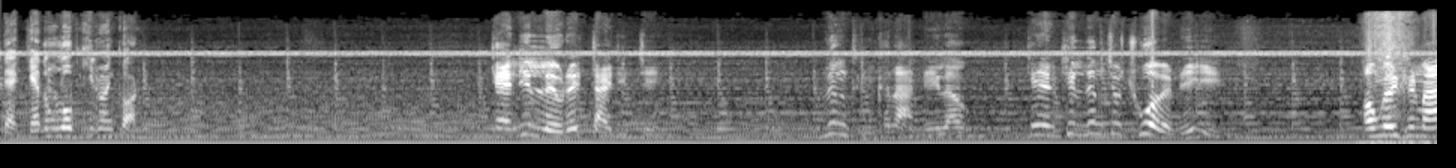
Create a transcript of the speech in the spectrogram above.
แต่แกต้องลบคิดมันก่อน แกนี่เร็วได้ใจจริงๆ เรื่องถึงขนาดนี้แล้ว แกยังคิดเรื่องชั่วๆแบบนี้อีก เอาเงินคืนมา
